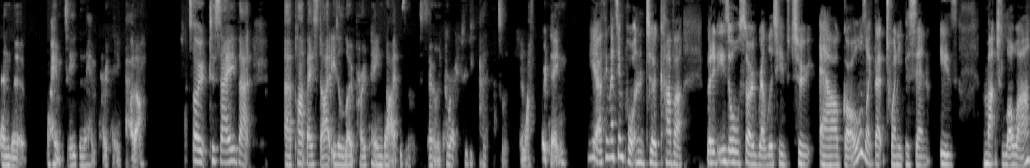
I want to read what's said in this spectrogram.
and the or hemp seeds and the hemp protein powder. So to say that a plant-based diet is a low protein diet is not necessarily correct because you can't absolutely enough protein. Yeah, I think that's important to cover, but it is also relative to our goals. Like that 20% is much lower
